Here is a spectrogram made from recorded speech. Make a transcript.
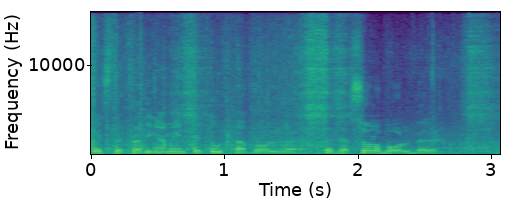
Questa è praticamente tutta polvere. Questa è solo polvere.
